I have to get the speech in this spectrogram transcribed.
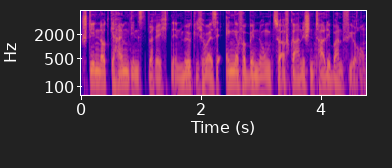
stehen laut Geheimdienstberichten in möglicherweise enger Verbindung zur afghanischen Taliban-Führung.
